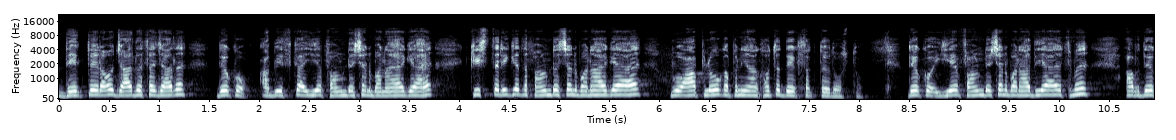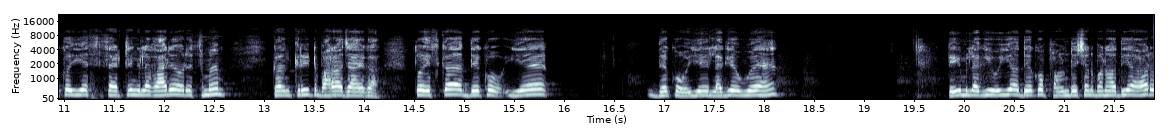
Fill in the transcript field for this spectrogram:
देखते रहो ज़्यादा से ज़्यादा. देखो, अब इसका ये फाउंडेशन बनाया गया है. किस तरीके से फाउंडेशन बनाया गया है, वो आप लोग अपनी आँखों से देख सकते हो दोस्तों. देखो, ये फाउंडेशन बना दिया है इसमें. अब देखो, ये सेटरिंग लगा रहे और इसमें कंक्रीट भरा जाएगा. तो इसका देखो, ये देखो, ये लगे हुए हैं. टीम लगी हुई है देखो फाउंडेशन बना दिया और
